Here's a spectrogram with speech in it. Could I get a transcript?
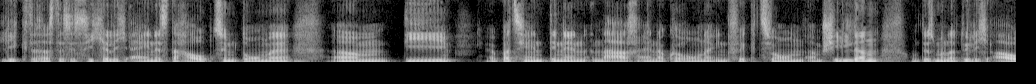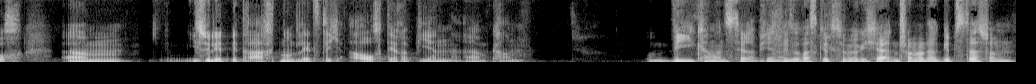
liegt. Das heißt, das ist sicherlich eines der Hauptsymptome, ähm, die Patientinnen nach einer Corona-Infektion ähm, schildern und das man natürlich auch ähm, isoliert betrachten und letztlich auch therapieren ähm, kann. Wie kann man es therapieren? Also was gibt es für Möglichkeiten schon oder gibt es das schon?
